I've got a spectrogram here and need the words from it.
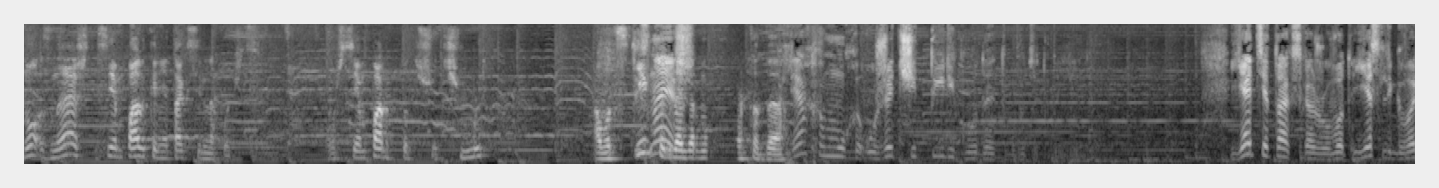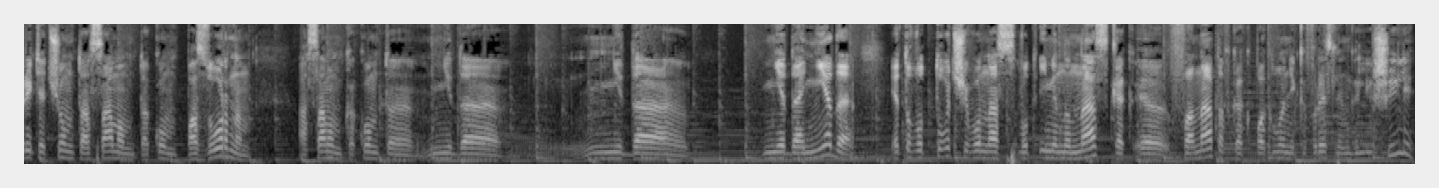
Но знаешь, всем панка не так сильно хочется. Потому что всем панк тут еще чмырь. А вот Стинг, знаешь- когда вернулся, это да. Бляха-муха, уже 4 года это будет, блин. Я тебе так скажу, вот если говорить о чем-то о самом таком позорном, о самом каком-то недо... недо... недо-недо, это вот то, чего нас, вот именно нас, как э, фанатов, как поклонников рестлинга лишили,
